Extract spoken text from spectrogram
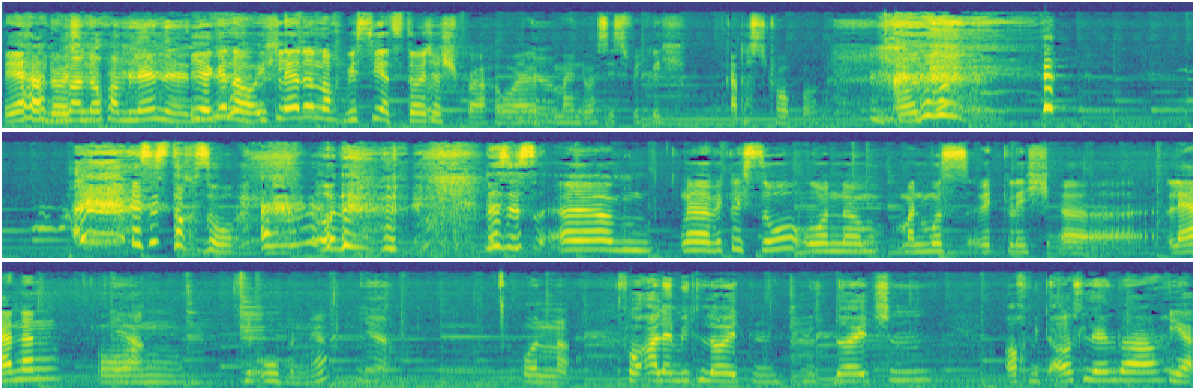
Ja, Immer deutsche noch am Lernen. Ja, genau. Ich lerne noch bis jetzt deutsche Sprache, weil Ja. mein Deutsch ist wirklich Katastrophe. Es ist doch so. Und das ist ähm, äh, wirklich so und ähm, man muss wirklich äh, lernen und viel üben. Ja? Ja. Und äh, Vor allem mit Leuten, mit Deutschen, auch mit Ausländern. ja,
